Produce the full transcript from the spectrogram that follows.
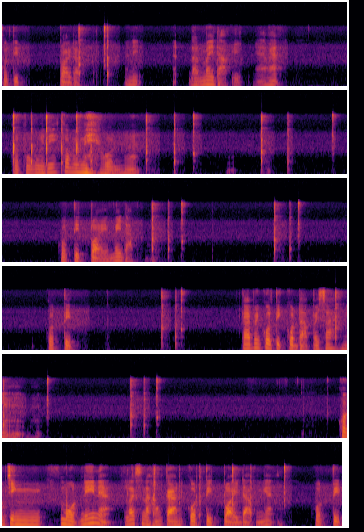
กดติดปล่อยดับ อันนี้ดันไม่ดับอีกนะฮะกดปุ่มอื่นที่ก็ไม่มีผลนะกดติดปล่อยไม่ดับ กดติด กลายเป็นกดติดกดดับไปซะเงี้ยความจริงโหมดนี้เนี่ย ลักษณะของการกดติดปล่อยดับเงี้ยกดติด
